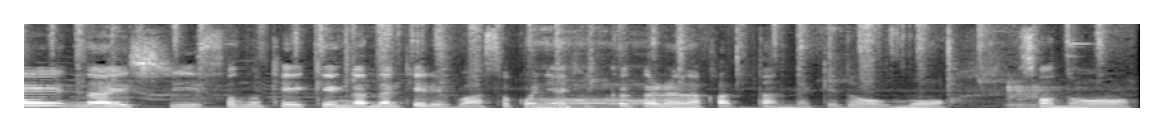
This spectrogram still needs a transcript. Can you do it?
えないしその経験がなければそこには引っかからなかったんだけどもう、うん。その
